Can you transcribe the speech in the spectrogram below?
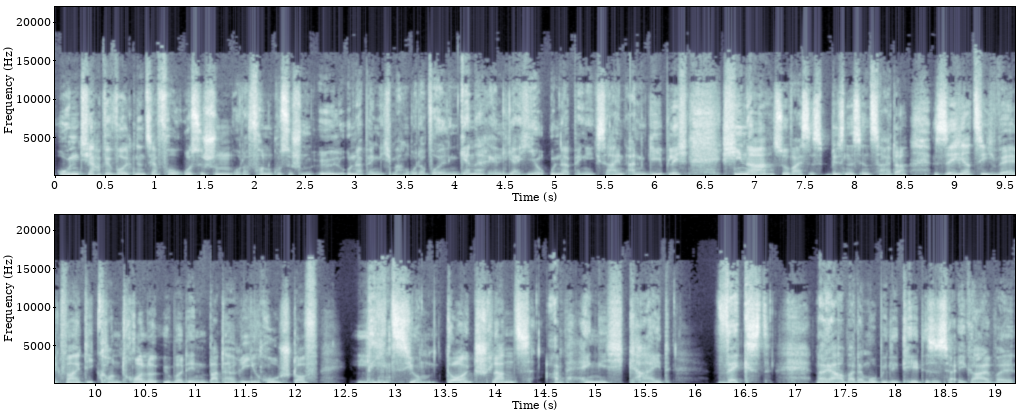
Und ja, wir wollten uns ja vor russischem oder von russischem Öl unabhängig machen oder wollen generell ja hier unabhängig sein. Angeblich China, so weiß es Business Insider, sichert sich weltweit die Kontrolle über den Batterierohstoff Lithium. Deutschlands Abhängigkeit wächst. Naja, bei der Mobilität ist es ja egal, weil äh,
